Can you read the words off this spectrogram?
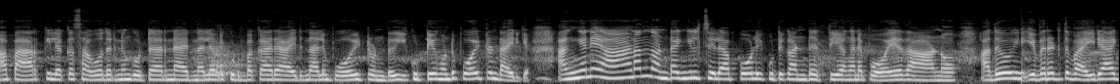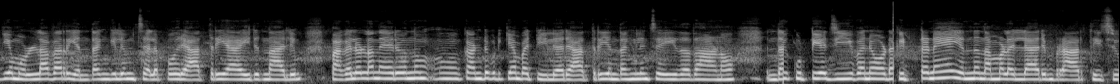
ആ പാർക്കിലൊക്കെ സഹോദരനും കൂട്ടുകാരനായിരുന്നാലും അവർ കുടുംബക്കാരായിരുന്നാലും പോയിട്ടുണ്ട്. ഈ കുട്ടിയെ കൊണ്ട് പോയിട്ടുണ്ടായിരിക്കും. അങ്ങനെയാണെന്നുണ്ടെങ്കിൽ ചിലപ്പോൾ ഈ കുട്ടി കണ്ടെത്തി അങ്ങനെ പോയതാണോ? അതോ ഇവരടുത്ത് അടുത്ത് വൈരാഗ്യമുള്ളവർ എന്തെങ്കിലും ചിലപ്പോൾ രാത്രിയായിരുന്നാലും പകലുള്ള നേരമൊന്നും കണ്ടുപിടിക്കാൻ പറ്റിയില്ല. രാത്രി എന്തെങ്കിലും ചെയ്തതാണോ? എന്താ കുട്ടിയെ ജീവനോടെ കിട്ടണേ എന്ന് നമ്മളെല്ലാവരും പ്രാർത്ഥിച്ചു.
